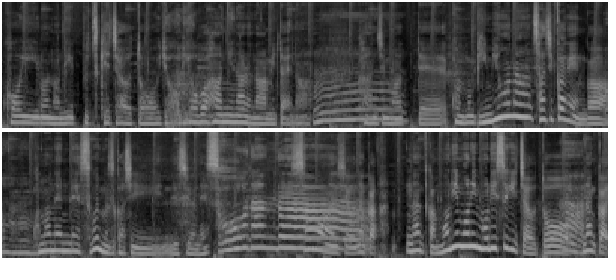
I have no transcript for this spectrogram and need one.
濃い色のリップつけちゃうとよりおばはんになるなみたいな感感じもあってこの微妙なさじ加減がこの年齢すごい難しいんですよね。そうなんだ。そうなんですよ。なんかなんとかもりもり盛りすぎちゃうと、はい。なんか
